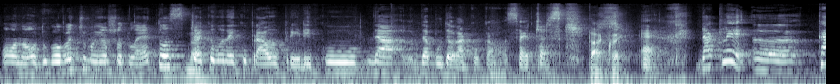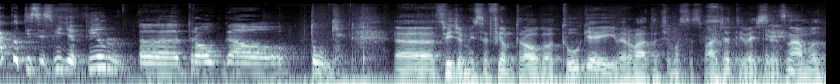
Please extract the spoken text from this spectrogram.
ono, odugovlačimo još od letos, da. čekamo neku pravu priliku da, da bude ovako kao svečarski. Tako je. E, dakle, uh, kako ti se sviđa film uh, Trougao tuge? Uh, sviđa mi se film Trougao tuge i verovatno ćemo se svađati, već se znamo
